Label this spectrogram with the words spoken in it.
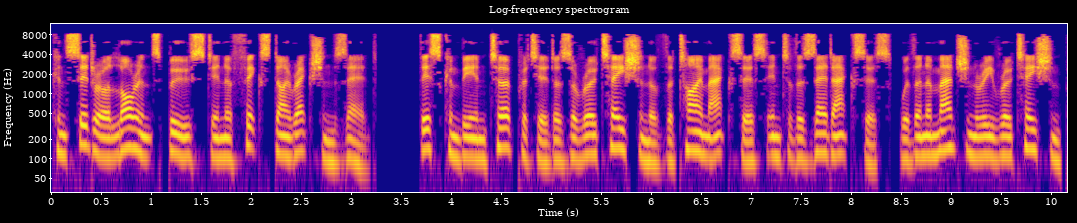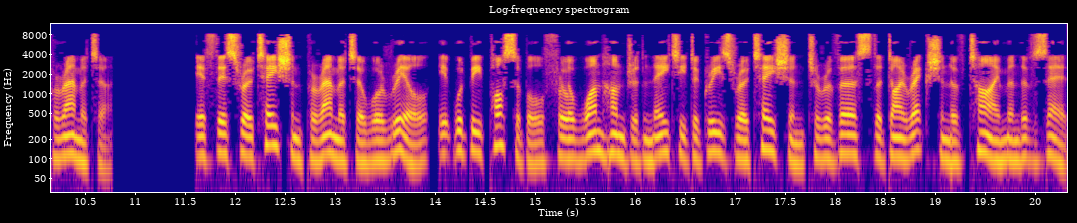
Consider a Lorentz boost in a fixed direction z. This can be interpreted as a rotation of the time axis into the z-axis, with an imaginary rotation parameter. If this rotation parameter were real, it would be possible for a 180 degrees rotation to reverse the direction of time and of z.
